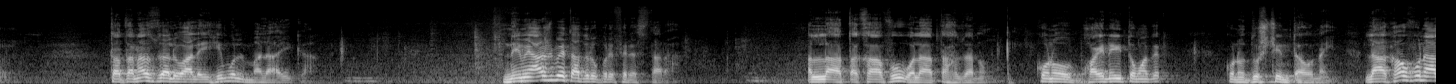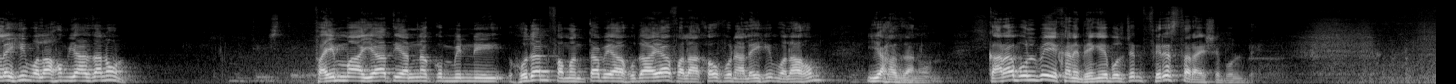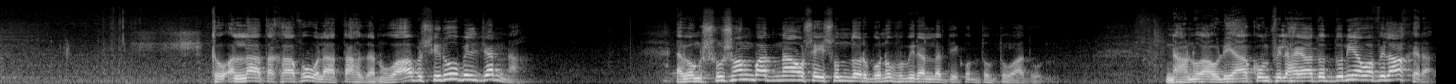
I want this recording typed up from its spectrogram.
তাতানাজ্জালু আলাইহিমুল মালাইকা। নেমে আসবে তাদের উপরে ফেরেস্তারা আল্লাহ তাকাফু ওলা তাহজানু। কোনো ভয় নেই তোমাদের, কোনো দুশ্চিন্তাও নাই। লা খাউফুন আলাইহিম ওলাহম ইয়াহজানুন। ফাইম্মা ইয়াতি আন্নাকুম মিন্নি হুদান ফামান তাবেয়া হুদায়া ফালা খাউফুন আলাইহিম ওলাহম ইয়াহজানুন। কারা বলবে? এখানে ভেঙে বলছেন ফেরেস্তারা এসে বলবে। তো আল্লাহ তাকাফু ওলা তাহজানু। ওয়াব শিরু বিল জান্না এবং সুসংবাদ নাও সেই সুন্দর বনভূমির আল্লাহ দিয়ে কুন্তম তো আদুন নাহনু আউলিয়া আকুম ফিল দুনিয়া ওয়া ফিল আখেরা।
